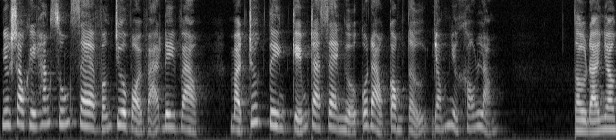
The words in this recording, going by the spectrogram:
Nhưng sau khi hắn xuống xe vẫn chưa vội vã đi vào mà trước tiên kiểm tra xe ngựa của đào công tử giống như khấu lỏng. Từ đại nhân.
